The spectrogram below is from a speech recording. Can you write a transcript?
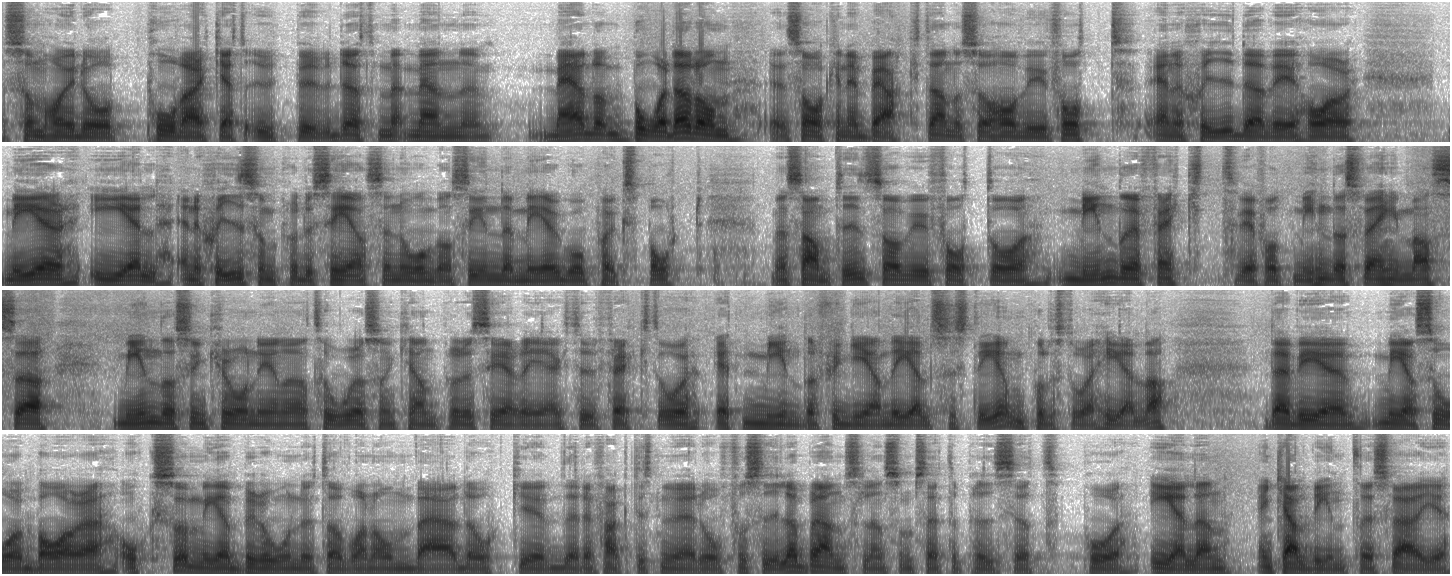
som har ju då påverkat utbudet. Men med de, båda de sakerna i beaktande så har vi ju fått energi där vi har mer elenergi som produceras än någonsin, där mer går på export. Men samtidigt så har vi fått då mindre effekt, vi har fått mindre svängmassa, mindre synkrongeneratorer som kan producera reaktiv effekt och ett mindre fungerande elsystem på det stora hela. Där vi är mer sårbara, också mer beroende av vår omvärld och eh, där det faktiskt nu är då fossila bränslen som sätter priset på elen en kall vinter i Sverige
